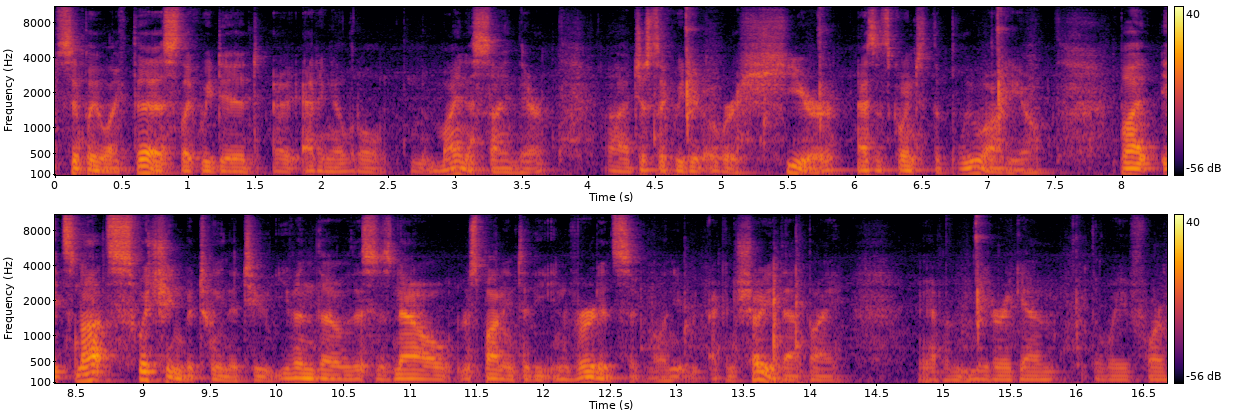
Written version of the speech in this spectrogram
simply like this, like we did, uh, adding a little minus sign there, uh, just like we did over here as it's going to the blue audio. But it's not switching between the two, even though this is now responding to the inverted signal. And you, I can show you that by, we have a meter again, the waveform.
